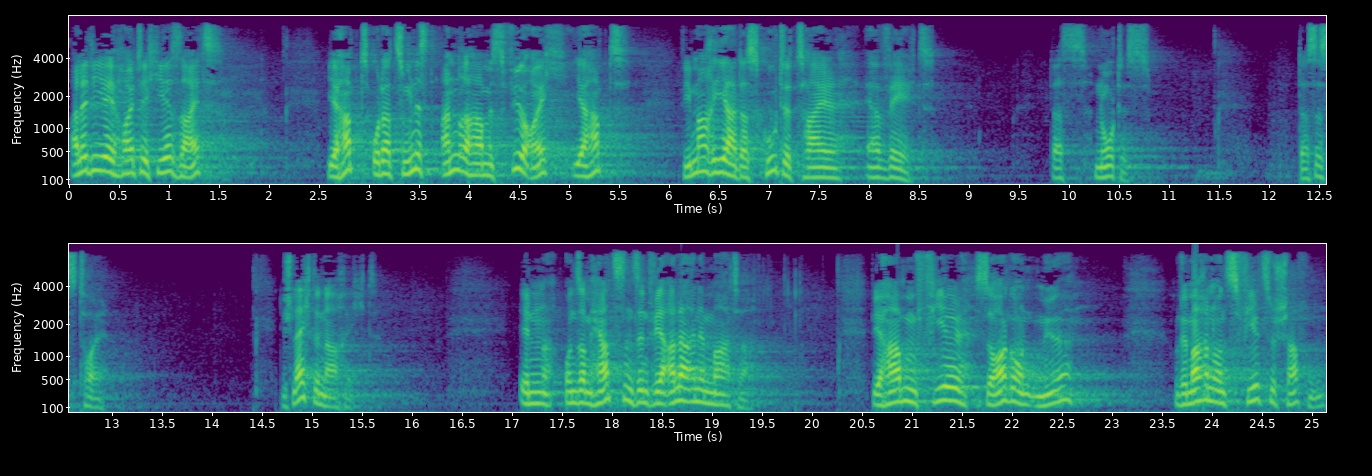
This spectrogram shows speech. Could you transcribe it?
Alle, die ihr heute hier seid, ihr habt, oder zumindest andere haben es für euch, ihr habt, wie Maria, das gute Teil erwählt. Das Notes. Das ist toll. Die schlechte Nachricht. In unserem Herzen sind wir alle eine Martha. Wir haben viel Sorge und Mühe und wir machen uns viel zu schaffen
